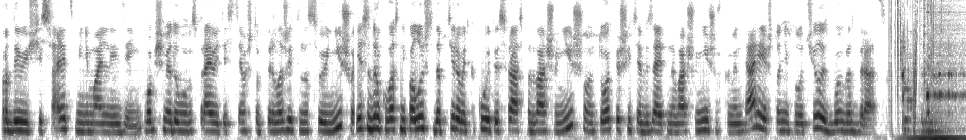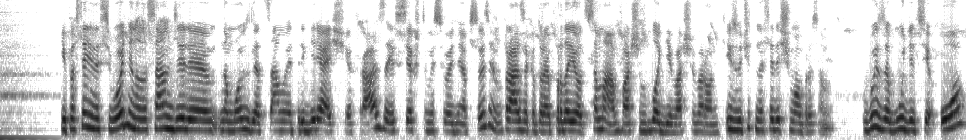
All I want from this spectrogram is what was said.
продающий сайт, минимальные деньги. В общем, я думаю, вы справитесь с тем, чтобы переложить это на свою нишу. Если вдруг у вас не получится адаптировать какую-то из фраз под вашу нишу, нишу, то пишите обязательно вашу нишу в комментарии, что не получилось, будем разбираться. И последний на сегодня, но на самом деле, на мой взгляд, самая триггерящая фраза из всех, что мы сегодня обсудим, фраза, которая продает сама в вашем блоге и вашей воронке, и звучит на следующим образом. Вы забудете о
